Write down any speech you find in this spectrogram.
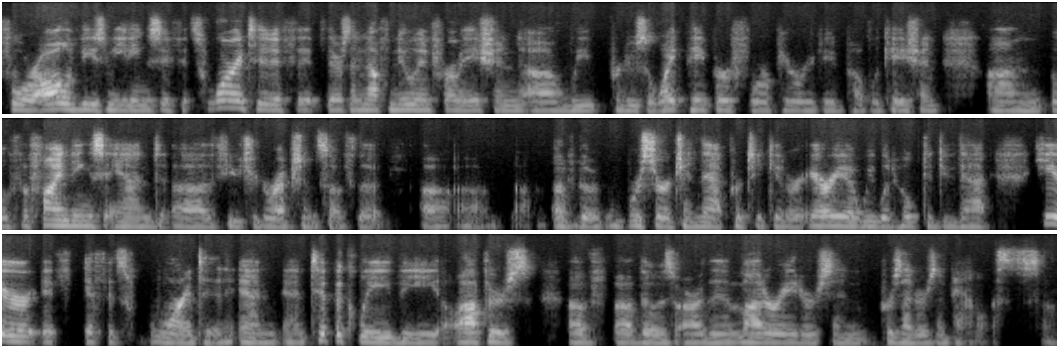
for all of these meetings, if it's warranted, if, if there's enough new information, uh, we produce a white paper for peer-reviewed publication on both the findings and uh, future directions of the of the research in that particular area. We would hope to do that here if if it's warranted. And and typically the authors of, of those are the moderators and presenters and panelists. So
